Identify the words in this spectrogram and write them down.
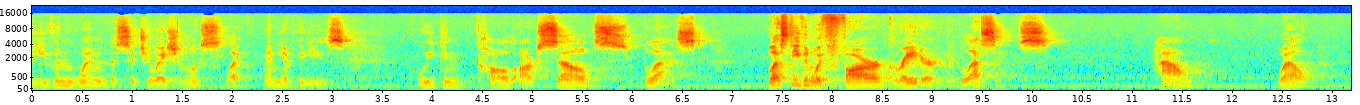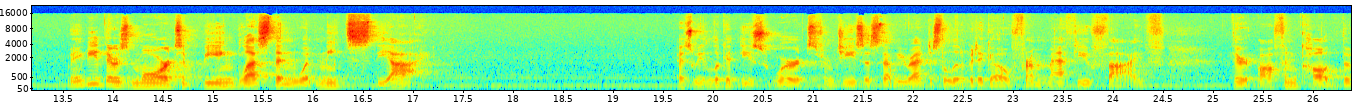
even when the situation looks like many of these, we can call ourselves blessed? Blessed even with far greater blessings. How? Well, maybe there's more to being blessed than what meets the eye. As we look at these words from Jesus that we read just a little bit ago from Matthew 5, they're often called the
